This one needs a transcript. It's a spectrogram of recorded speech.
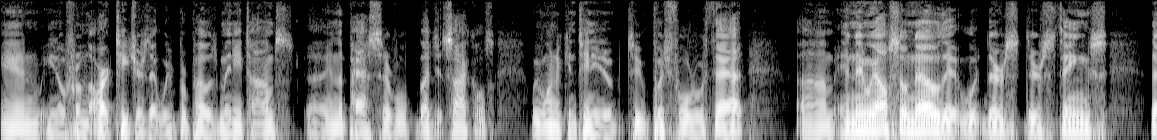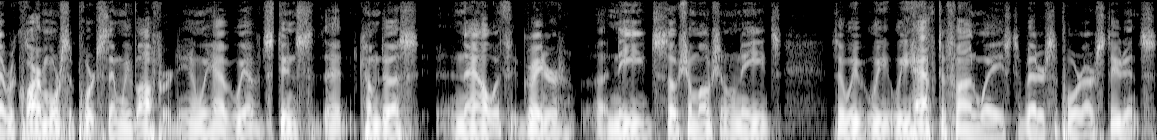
And you know, from the art teachers that we proposed many times uh, in the past several budget cycles, we want to continue to, to push forward with that. Um, and then we also know that w- there's there's things that require more supports than we've offered. You know, we have we have students that come to us now with greater uh, needs, social emotional needs. So we, we we have to find ways to better support our students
